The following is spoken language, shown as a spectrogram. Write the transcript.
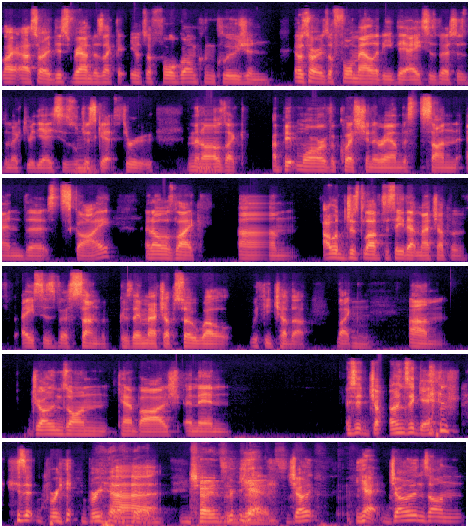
like uh, sorry, this round is like it was a foregone conclusion. Oh, sorry, it was a formality. The Aces versus the Mercury. The Aces will just get through, and then I was like a bit more of a question around the Sun and the Sky, and I was like, um, I would just love to see that matchup of Aces versus Sun because they match up so well with each other. Like, Mm. um, Jones on Cambage, and then is it Jones again? is it Bri- Bri- uh, Jones and yeah, Jones. Jo- yeah, Jones on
